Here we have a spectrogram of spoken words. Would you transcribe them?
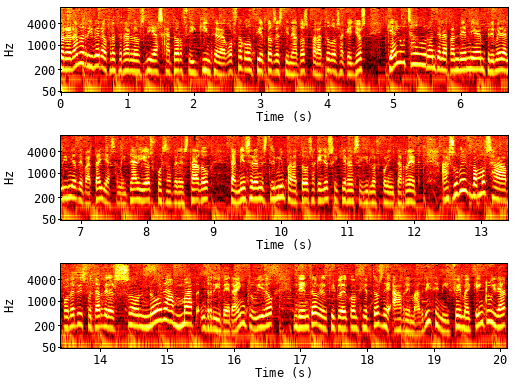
Sonorama Rivera ofrecerá los días 14 y 15 de agosto conciertos destinados para todos aquellos que han luchado durante la pandemia en primera línea de batalla, sanitarios, fuerzas del Estado. También será en streaming para todos aquellos que quieran seguirlos por internet. A su vez, vamos a poder disfrutar del Sonora Mad Rivera, incluido dentro del ciclo de conciertos de Abre Madrid en IFEMA y que incluirá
